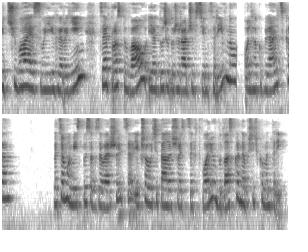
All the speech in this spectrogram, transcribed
відчуває своїх героїнь. Це просто вау. Я дуже дуже раджу всім царівну. Ольга Кобилянська. На цьому мій список завершується. Якщо ви читали щось з цих творів, будь ласка, напишіть в коментарі.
